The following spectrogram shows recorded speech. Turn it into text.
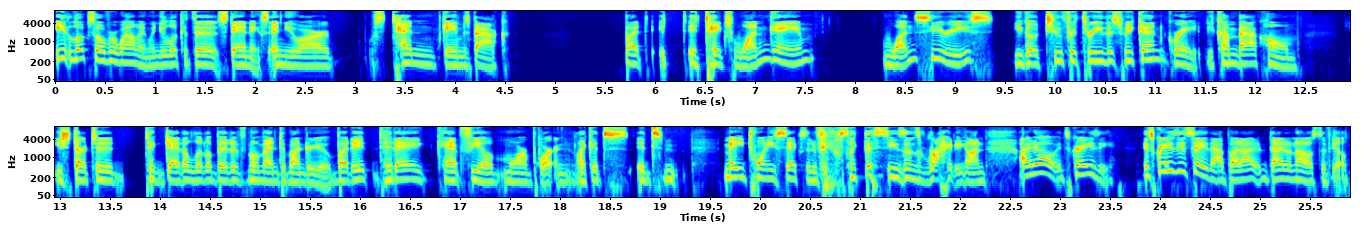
It looks overwhelming when you look at the standings and you are 10 games back. But it, it takes one game, one series. You go two for three this weekend, great. You come back home. You start to to get a little bit of momentum under you. But it today can't feel more important. Like it's it's May 26th and it feels like the season's riding on. I know it's crazy. It's crazy to say that, but I I don't know how else to feel.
